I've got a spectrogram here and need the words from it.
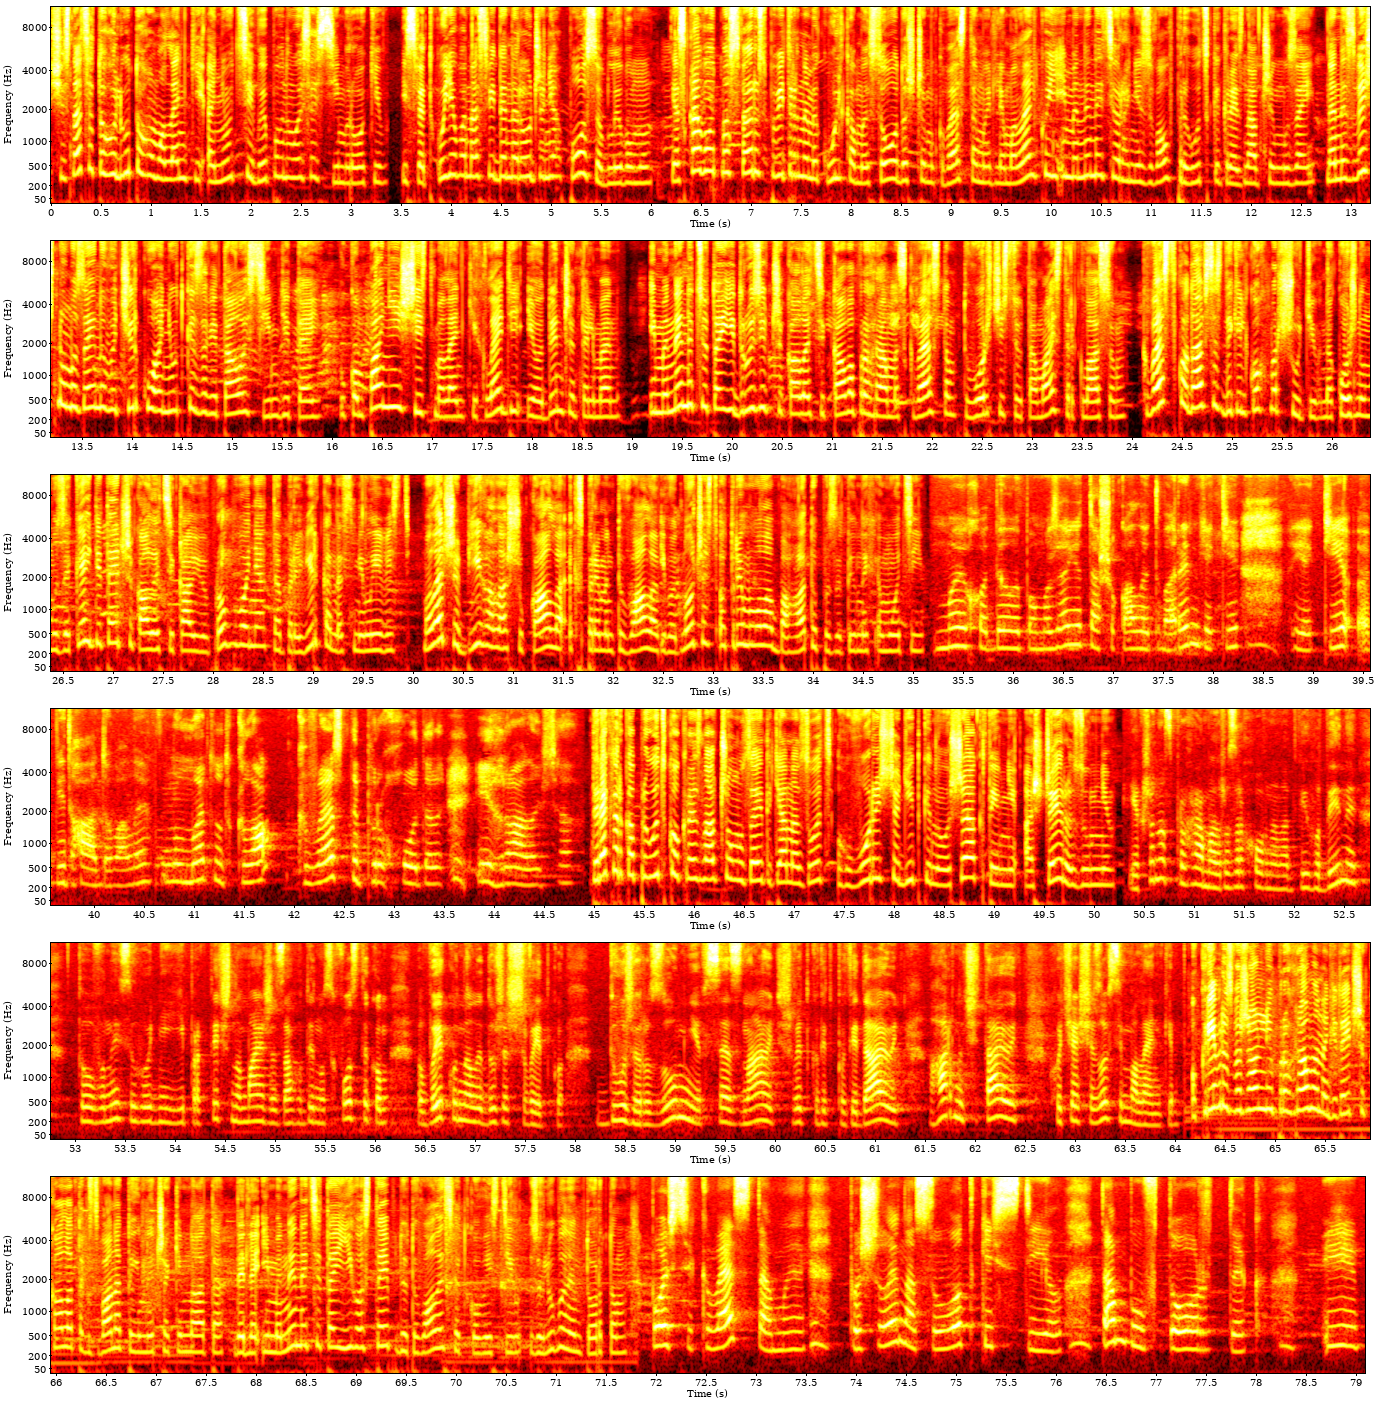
16 лютого маленькій Анюці виповнилося 7 років, і святкує вона свій день народження по-особливому. Яскраву атмосферу з повітряними кульками, солодощами, квестами для маленької іменинниці організував Прилуцький краєзнавчий музей. На незвичну музейну вечірку Анютки завітало сім дітей. У компанії шість маленьких леді і один джентльмен. Іменинницю та її друзів чекала цікава програма з квестом, творчістю та майстер-класом. Квест складався з декількох маршрутів, на кожному з яких дітей чекали цікаві випробування та перевірка на сміливість. Малеча бігала, шукала, експериментувала і водночас отримувала багато позитивних емоцій. Ми ходили по музею та шукали тварин, які, які відгадували. Ну, ми тут кла- квести проходили і гралися. Директорка Прилуцького краєзнавчого музею Тетяна Зоць говорить, що дітки не лише активні, а ще й розумні. Якщо у нас програма розрахована на дві години, то вони сьогодні її практично майже за годину з хвостиком виконали дуже швидко. Дуже розумні, все знають, швидко відповідають, гарно читають, хоча ще зовсім маленькі. Окрім розважальної програми, на дітей чекала так звана таємнича кімната, де для іменинниці та її гостей підготували святковий стіл з улюбленим тортом. Після квеста ми пішли на солодкий стіл. Там був тортик, і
